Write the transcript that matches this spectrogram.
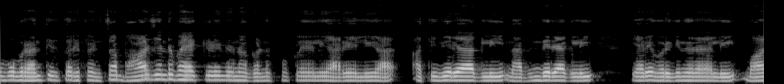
ಒಬ್ಬೊಬ್ರು ಅಂತಿರ್ತಾರೆ ಫ್ರೆಂಡ್ಸ ಭಾಳ ಜನರು ಭಯ ಕೇಳೀನಿ ನಾವು ಗಂಡಸ ಆಗಲಿ, ಯಾರೇ ಆಗಲಿ ಅತ್ತಿಗೆರೇ ಆಗಲಿ ನಾದಿಂದಿರೇ ಆಗಲಿ. ಯಾರೇ ಹೊರಗಿನವರೇ ಆಗಲಿ, ಭಾಳ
